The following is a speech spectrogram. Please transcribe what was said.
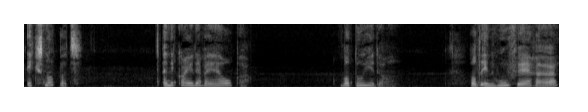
Ik snap het. En ik kan je daarbij helpen. Wat doe je dan? Want in hoeverre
